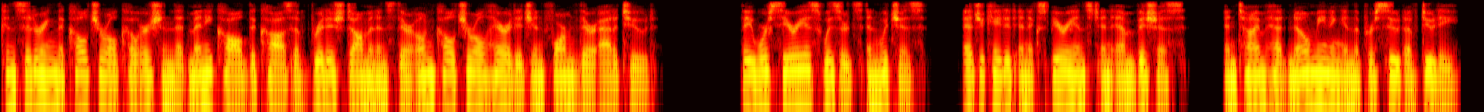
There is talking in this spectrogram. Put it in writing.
considering the cultural coercion that many called the cause of British dominance their own cultural heritage informed their attitude. They were serious wizards and witches, educated and experienced and ambitious, and time had no meaning in the pursuit of duty.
